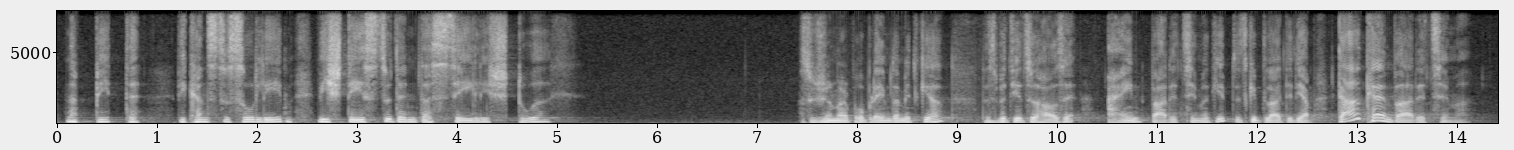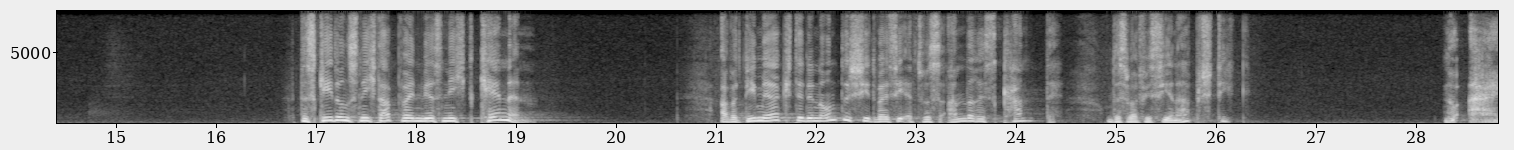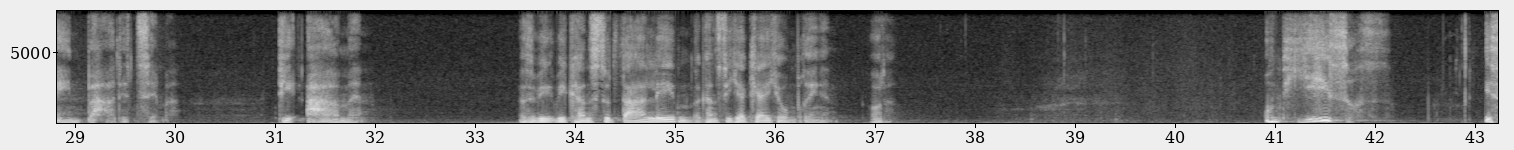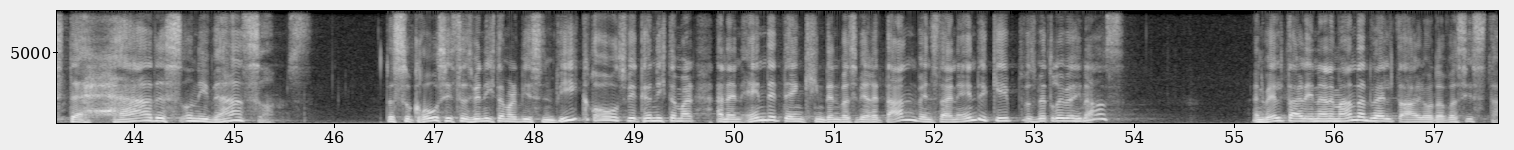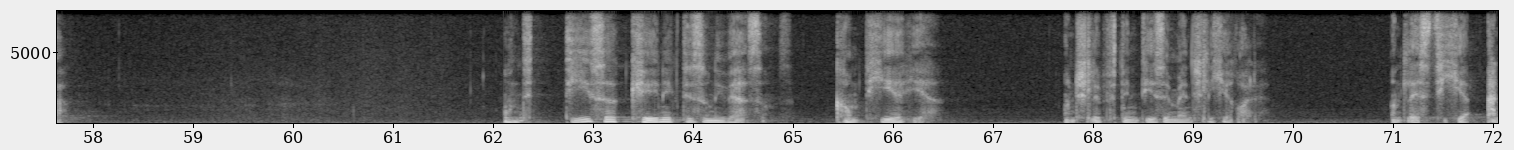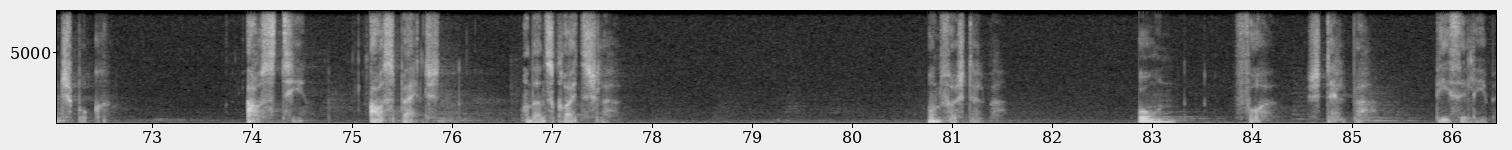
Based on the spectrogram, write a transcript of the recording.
Na bitte, wie kannst du so leben? Wie stehst du denn das seelisch durch? Hast du schon mal ein Problem damit gehabt, dass es bei dir zu Hause ein Badezimmer gibt? Es gibt Leute, die haben gar kein Badezimmer. Das geht uns nicht ab, wenn wir es nicht kennen. Aber die merkte den Unterschied, weil sie etwas anderes kannte. Und das war für sie ein Abstieg. Nur ein Badezimmer. Die Armen. Also wie, wie kannst du da leben? Da kannst du dich ja gleich umbringen, oder? Und Jesus ist der Herr des Universums, das so groß ist, dass wir nicht einmal wissen, wie groß. Wir können nicht einmal an ein Ende denken, denn was wäre dann, wenn es da ein Ende gibt? Was wäre darüber hinaus? Ein Weltall in einem anderen Weltall oder was ist da? Und dieser König des Universums kommt hierher und schlüpft in diese menschliche Rolle und lässt sich hier anspucken, ausziehen, auspeitschen und ans Kreuz schlagen. Unvorstellbar. Unvorstellbar, diese Liebe.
